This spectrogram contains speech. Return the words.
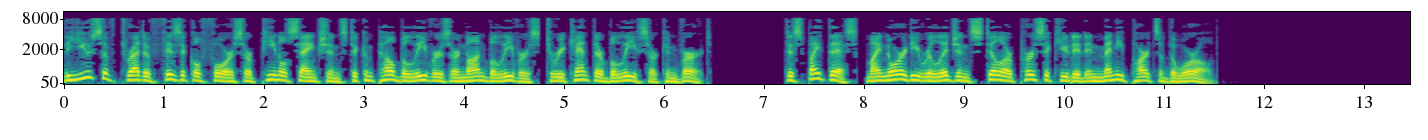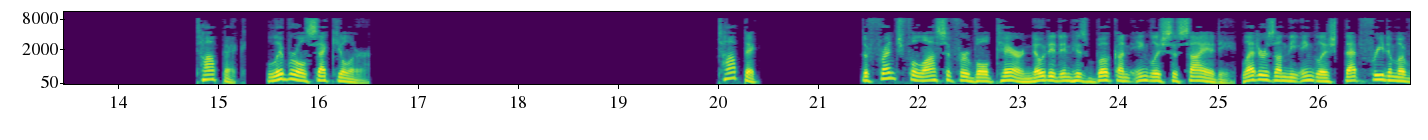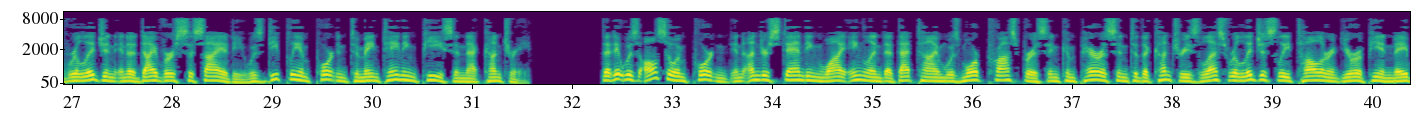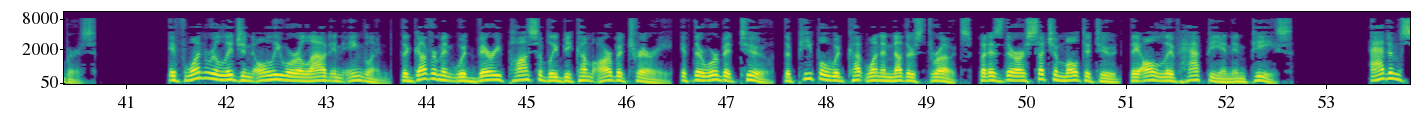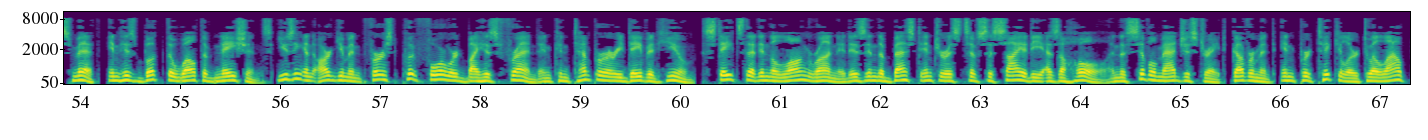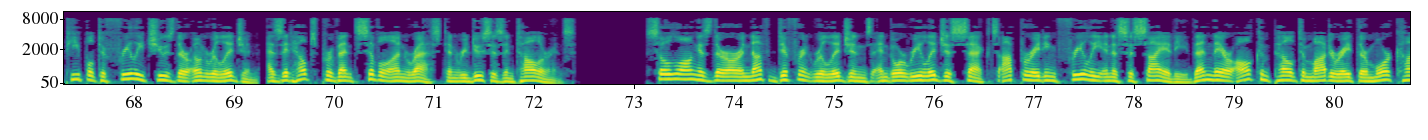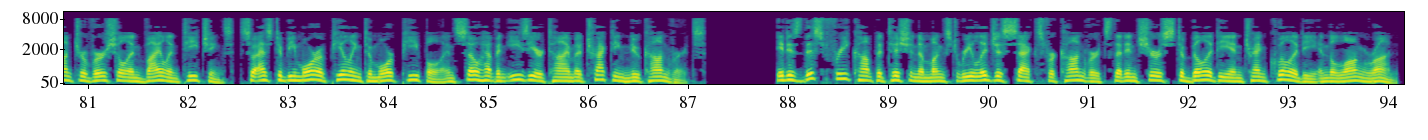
The use of threat of physical force or penal sanctions to compel believers or non-believers to recant their beliefs or convert. Despite this, minority religions still are persecuted in many parts of the world. Topic: Liberal secular. Topic: The French philosopher Voltaire noted in his book on English society, Letters on the English, that freedom of religion in a diverse society was deeply important to maintaining peace in that country. That it was also important in understanding why England at that time was more prosperous in comparison to the country's less religiously tolerant European neighbours. If one religion only were allowed in England, the government would very possibly become arbitrary, if there were but two, the people would cut one another's throats, but as there are such a multitude, they all live happy and in peace. Adam Smith, in his book The Wealth of Nations using an argument first put forward by his friend and contemporary David Hume, states that in the long run it is in the best interests of society as a whole and the civil magistrate government in particular to allow people to freely choose their own religion, as it helps prevent civil unrest and reduces intolerance. So long as there are enough different religions and or religious sects operating freely in a society then they are all compelled to moderate their more controversial and violent teachings, so as to be more appealing to more people and so have an easier time attracting new converts. It is this free competition amongst religious sects for converts that ensures stability and tranquility in the long run.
